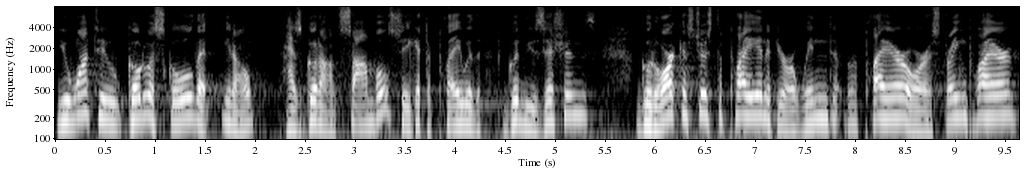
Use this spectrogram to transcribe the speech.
you want to go to a school that, you know, has good ensembles, so you get to play with good musicians, good orchestras to play in if you're a wind uh, player or a string player.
